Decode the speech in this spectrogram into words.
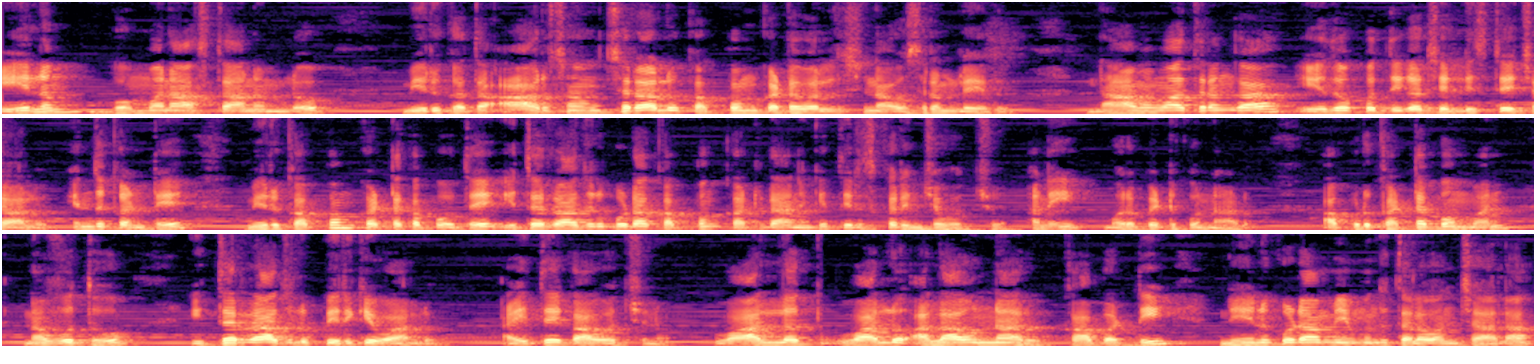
ఏలం బొమ్మన్ ఆస్థానంలో మీరు గత ఆరు సంవత్సరాలు కప్పం కట్టవలసిన అవసరం లేదు. నామమాత్రంగా ఏదో కొద్దిగా చెల్లిస్తే చాలు. ఎందుకంటే మీరు కప్పం కట్టకపోతే ఇతర రాజులు కూడా కప్పం కట్టడానికి తిరస్కరించవచ్చు అని మొరపెట్టుకున్నాడు. అప్పుడు కట్టబొమ్మన్ నవ్వుతూ ఇతర రాజులు పిరికి వాళ్ళు అయితే కావచ్చును. వాళ్ళ వాళ్ళు అలా ఉన్నారు. కాబట్టి నేను కూడా మీ ముందు తల వంచాలా?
